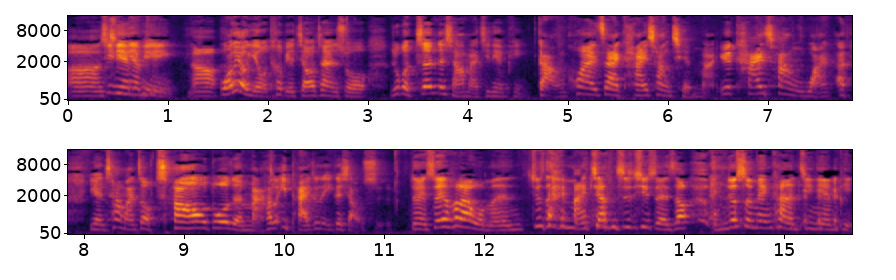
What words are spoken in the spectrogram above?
呃，纪念品啊，网友也有特别交战说，如果真的想要买纪念品，赶快在开唱前买，因为开唱完呃演唱完之后超多人买，他说一排就是一个小时。对，所以后来我们就在买姜汁汽水的时候，我们就顺便看了纪念品，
